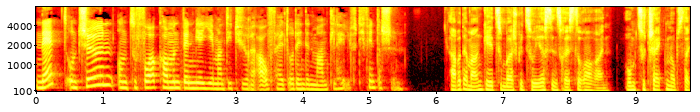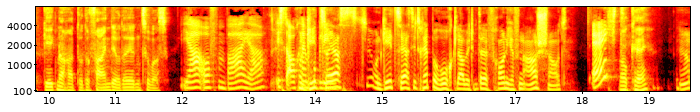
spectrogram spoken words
nett und schön und zuvorkommend, wenn mir jemand die Türe aufhält oder in den Mantel hilft. Ich finde das schön. Aber der Mann geht zum Beispiel zuerst ins Restaurant rein um zu checken, ob es da Gegner hat oder Feinde oder irgend sowas. Ja, offenbar, ja. Ist auch kein und geht Problem. Zuerst, und geht zuerst die Treppe hoch, glaube ich, damit der Frau nicht auf den Arsch schaut. Echt? Okay. Ja.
